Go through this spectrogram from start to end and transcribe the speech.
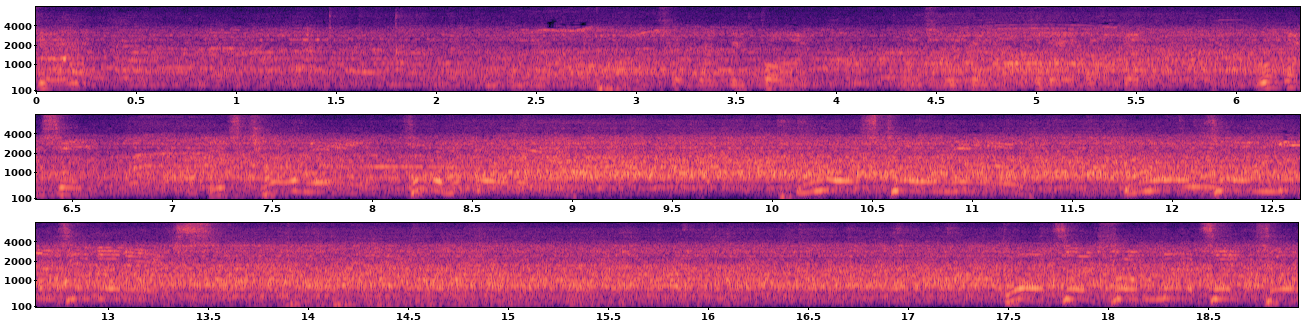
game. Rugby five. Once we the Evander. Robertson. It's Colwell for Right on 90 minutes. What a dramatic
